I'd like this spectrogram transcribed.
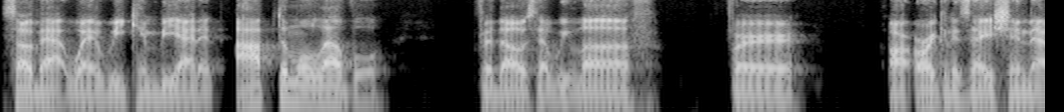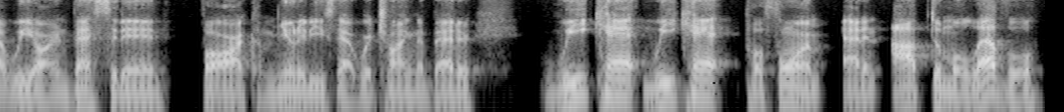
so that way we can be at an optimal level for those that we love, for our organization that we are invested in, for our communities that we're trying to better, we can't we can't perform at an optimal level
